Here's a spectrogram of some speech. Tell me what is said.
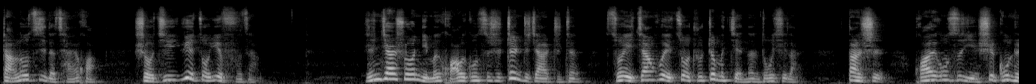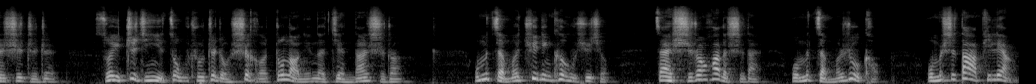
展露自己的才华，手机越做越复杂。人家说你们华为公司是政治家执政，所以将会做出这么简单的东西来。但是华为公司也是工程师执政，所以至今也做不出这种适合中老年的简单时装。我们怎么确定客户需求？在时装化的时代，我们怎么入口？我们是大批量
